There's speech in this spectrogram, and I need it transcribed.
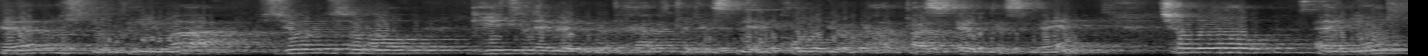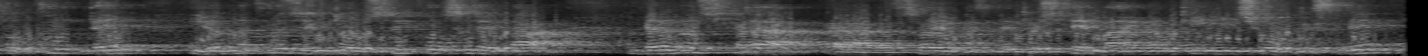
ベラルーシの国は非常にその技術レベルが高くてですね工業が発達してるんですね。ちょうど、え、日本と組んでいろんなプロジェクトを遂行すればベラルーシからソ連をはじめとして周りの近隣地方ですね。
